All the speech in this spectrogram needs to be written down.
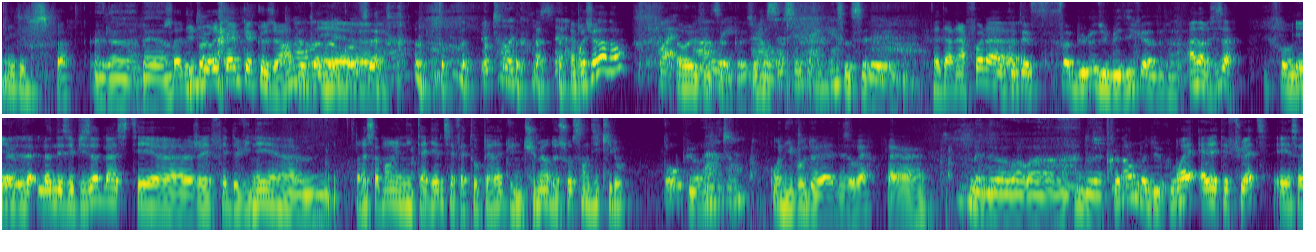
Ils ne le disent pas. A, ben, Ça a dû durer quand même quelques heures. hein, le temps euh, concert. Le temps de concert. Impressionnant, non? Ouais. Ah oui, ah ça, c'est oui. impressionnant. Alors ça, c'est dingue. Ça, c'est les- La dernière fois, là... le côté fabuleux du médical. Ah non, mais c'est ça. Et l'un des épisodes, là, c'était... euh, J'avais fait deviner... euh, récemment, une Italienne s'est faite opérer d'une tumeur de 70 kilos. Oh purée. Pardon. au niveau de la- des ovaires. Enfin, Mais de avoir euh, de être énorme du coup. ouais, elle était fluette et ça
